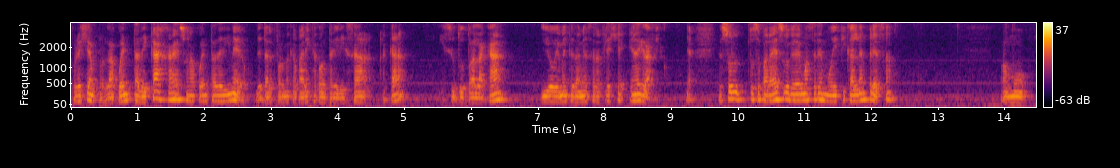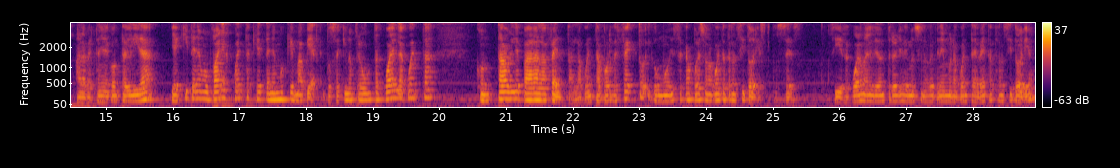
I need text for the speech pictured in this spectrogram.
por ejemplo, la cuenta de caja es una cuenta de dinero, de tal forma que aparezca contabilizada acá y su total acá y obviamente también se refleje en el gráfico. ¿ya? Eso, entonces para eso lo que debemos hacer es modificar la empresa. Vamos a la pestaña de contabilidad y aquí tenemos varias cuentas que tenemos que mapear. Entonces aquí nos pregunta cuál es la cuenta contable para las ventas, la cuenta por defecto y como dice acá puede ser una cuenta transitoria. Entonces, si recuerdan el video anterior yo mencioné que tenemos una cuenta de ventas transitoria,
